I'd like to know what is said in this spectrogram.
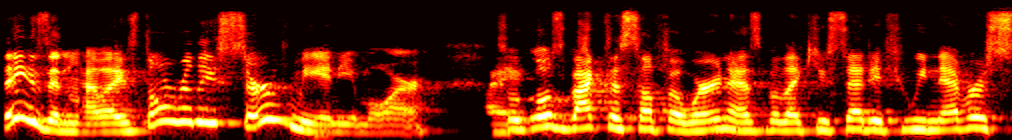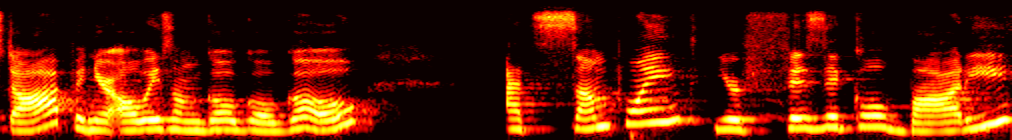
things in my life don't really serve me anymore. So it goes back to self awareness. But like you said, if we never stop and you're always on go, go, go, at some point, your physical body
